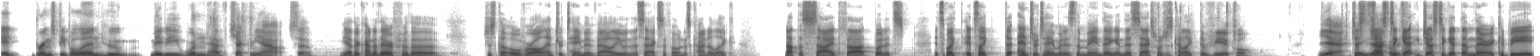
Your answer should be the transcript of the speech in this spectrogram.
it brings people in who maybe wouldn't have checked me out. So Yeah, they're kind of there for the just the overall entertainment value, and the saxophone is kind of like not the side thought, but it's it's like it's like the entertainment is the main thing, and the saxophone is just kind of like the vehicle, yeah, just just to get just to get them there. It could be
